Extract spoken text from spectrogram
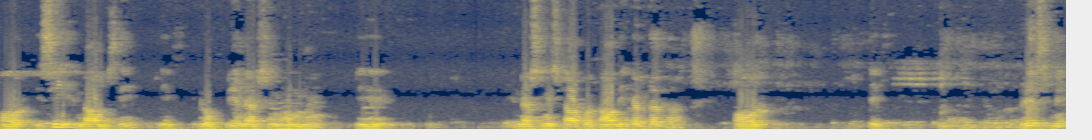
और इसी नाम से एक लोकप्रिय नर्सिंग होम में ये नर्सिंग स्टाफ का काम भी करता था। और एक प्रेस में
